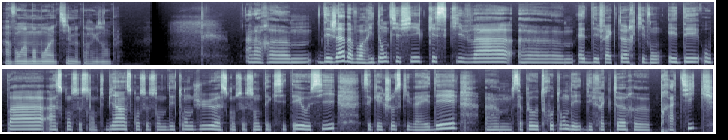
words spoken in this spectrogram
avant un moment intime, par exemple? Alors euh, déjà d'avoir identifié qu'est-ce qui va euh, être des facteurs qui vont aider ou pas à ce qu'on se sente bien, à ce qu'on se sente détendu, à ce qu'on se sente excité aussi, c'est quelque chose qui va aider. Euh, ça peut être autant des, facteurs pratiques,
